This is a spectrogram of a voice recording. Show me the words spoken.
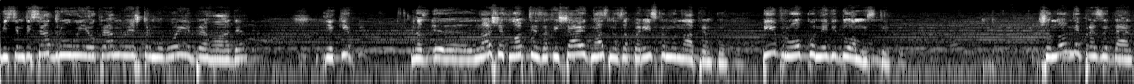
82-ї окремої штурмової бригади, які е, наші хлопці захищають нас на Запорізькому напрямку. Півроку невідомості. Шановний президент,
